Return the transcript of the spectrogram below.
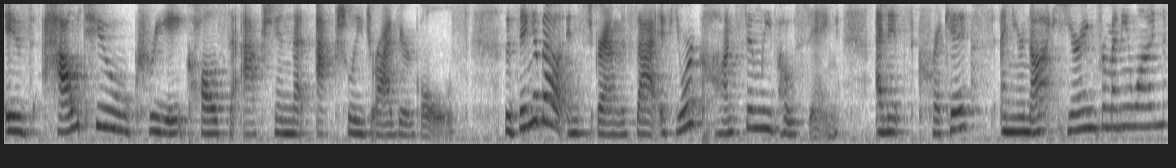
is how how to create calls to action that actually drive your goals. The thing about Instagram is that if you're constantly posting and it's crickets and you're not hearing from anyone,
